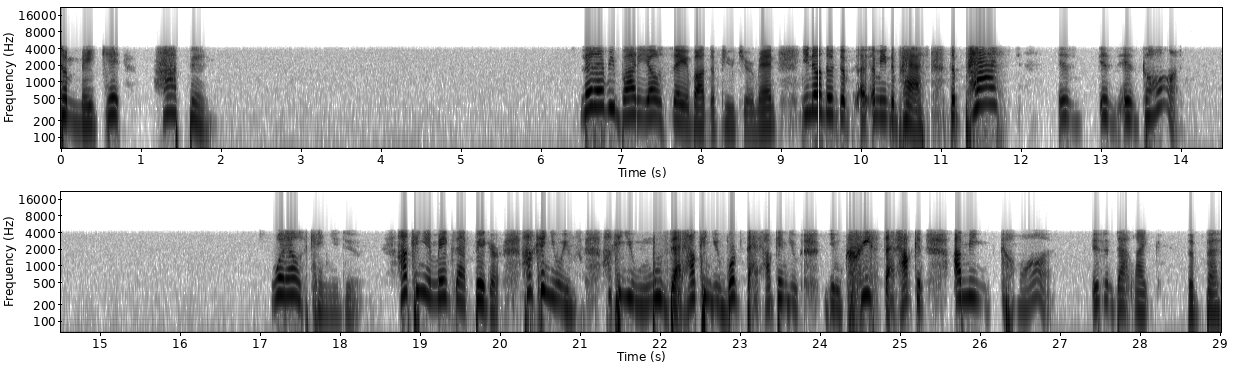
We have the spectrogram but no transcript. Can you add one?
to make it happen? Let everybody else say about the future, man. You know the the I mean the past. The past is is is gone. What else can you do? How can you make that bigger? How can you how can you move that? How can you work that? How can you increase that? How can I mean, come on. Isn't that like the best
